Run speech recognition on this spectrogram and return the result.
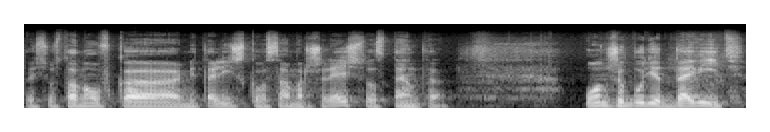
То есть установка металлического саморасширяющегося стента, он же будет давить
